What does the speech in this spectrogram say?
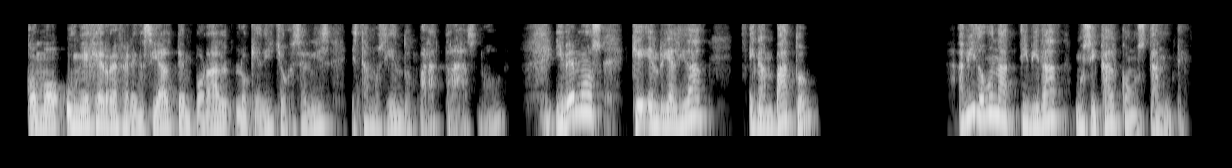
como un eje referencial temporal lo que ha dicho José Luis, estamos yendo para atrás, ¿no? Y vemos que en realidad en Ambato ha habido una actividad musical constante.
